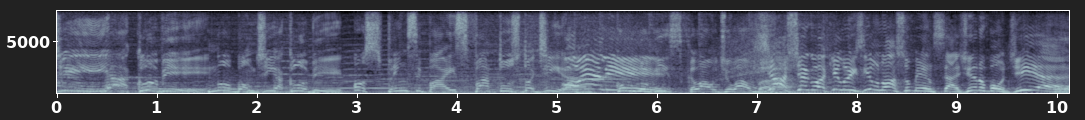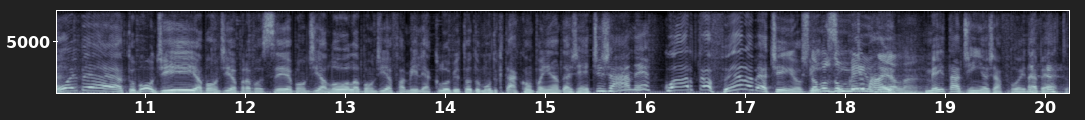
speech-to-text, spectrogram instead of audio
Dia Clube. No Bom Dia Clube, os principais fatos do dia. Com ele! Com Luiz Cláudio Alba. Já chegou aqui, Luizinho, nosso mensageiro. Bom dia! Oi, Beto. Bom dia, bom dia pra você, bom dia, Lola, bom dia, família Clube, todo mundo que tá acompanhando a gente já, né? Quarta-feira, Betinho. Estamos no 25 de meio maio. dela. Metadinha já foi, né, Beto?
